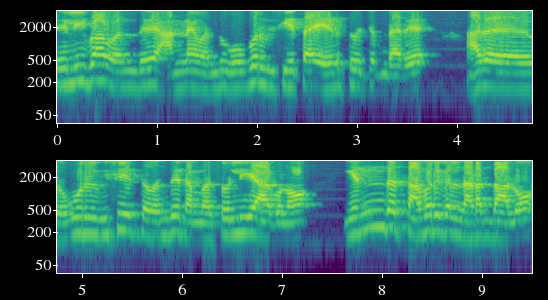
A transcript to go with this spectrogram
தெளிவா வந்து அண்ணன் வந்து ஒவ்வொரு விஷயத்த எடுத்து வச்சிருந்தாரு. அத ஒரு விஷயத்த வந்து நம்ம சொல்லியே ஆகணும். எந்த தவறுகள் நடந்தாலும்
